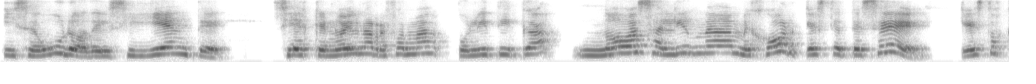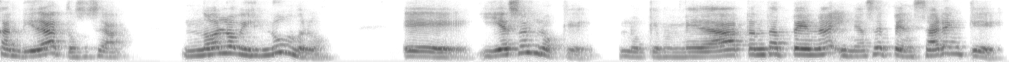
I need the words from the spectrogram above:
y seguro del siguiente, si es que no hay una reforma política, no va a salir nada mejor que este TC, que estos candidatos, o sea, no lo vislumbro. Eh, y eso es lo que, lo que me da tanta pena y me hace pensar en que,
